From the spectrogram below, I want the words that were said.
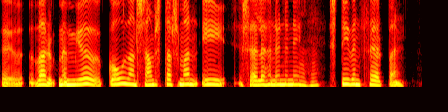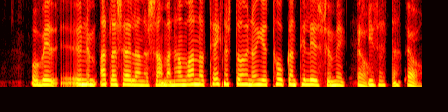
eh, var með mjög góðan samstafsmann í sæðlehönnuninni, mm Stephen Fairbairn og við unnum alla sæðlana saman. Hann vann á teiknastofinu og ég tók hann til liðs fyrir mig Já, í þetta. já.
